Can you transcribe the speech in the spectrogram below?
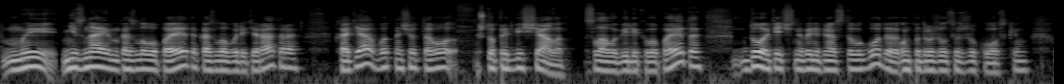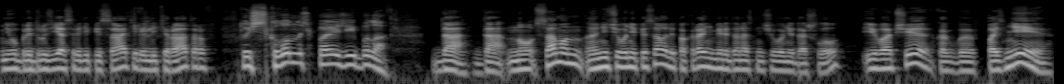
мы не знаем Козлова поэта, Козлова литератора, хотя вот насчет того, что предвещало славу великого поэта, до Отечественной войны 12 года он подружился с Жуковским, у него были друзья среди писателей, литераторов. То есть склонность к поэзии была? Да, да, но сам он э, ничего не писал, или, по крайней мере, до нас ничего не дошло. И вообще, как бы позднее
